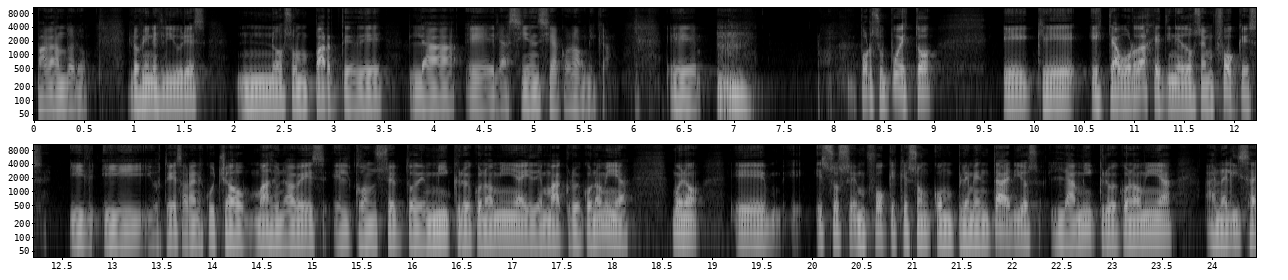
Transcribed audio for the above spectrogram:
pagándolo. Los bienes libres no son parte de la ciencia económica. Por supuesto que este abordaje tiene dos enfoques y, ustedes habrán escuchado más de una vez el concepto de microeconomía y de macroeconomía. Bueno, eh, esos enfoques que son complementarios, la microeconomía analiza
